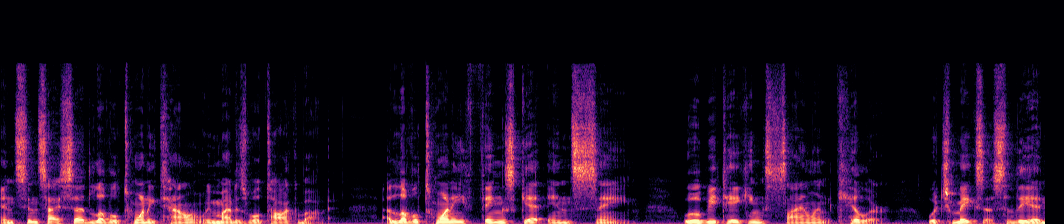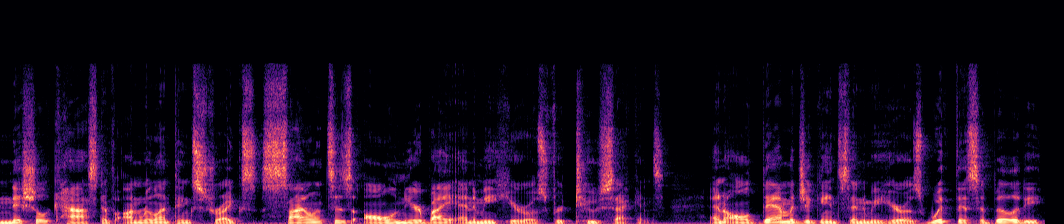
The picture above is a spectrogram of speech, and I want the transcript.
And since I said level 20 talent, we might as well talk about it. At level 20, things get insane. We'll be taking Silent Killer, which makes it so the initial cast of Unrelenting Strikes silences all nearby enemy heroes for 2 seconds, and all damage against enemy heroes with this ability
